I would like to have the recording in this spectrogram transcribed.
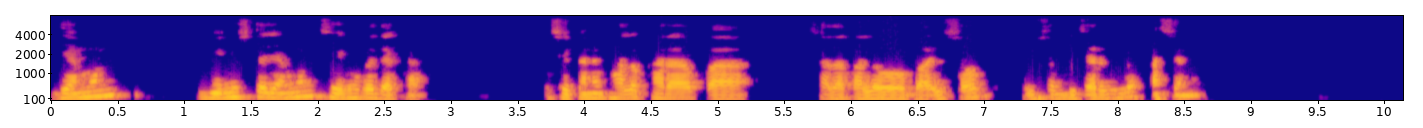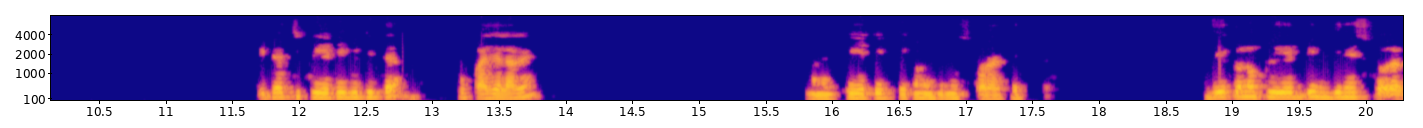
যেমন জিনিসটা যেমন সেইভাবে দেখা। সেখানে ভালো, খারাপ বা সাদা কালো বা এইসব এইসব বিচারগুলো আসে না। এটা হচ্ছে ক্রিয়েটিভিটিতে খুব কাজে লাগে। মানে ক্রিয়েটিভ যে কোনো জিনিস করার ক্ষেত্রে। যে কোনো ক্রিয়েটিভ জিনিস করার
